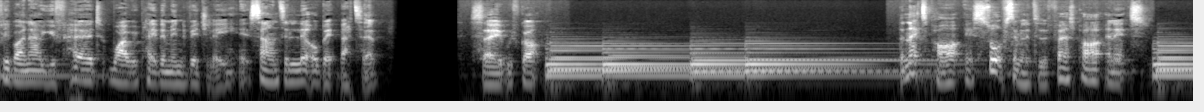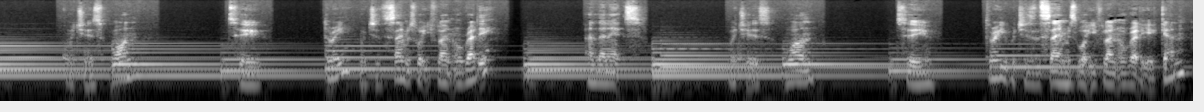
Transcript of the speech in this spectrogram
Hopefully by now you've heard why we play them individually. It sounds a little bit better. So we've got the next part is sort of similar to the first part and it's which is one, two, three, which is the same as what you've learnt already. And then it's which is one, two, three, which is the same as what you've learnt already again.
